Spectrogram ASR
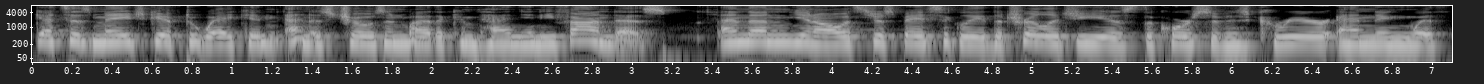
gets his mage gift awakened and is chosen by the companion Yfandes. And then, you know, it's just basically the trilogy is the course of his career ending with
